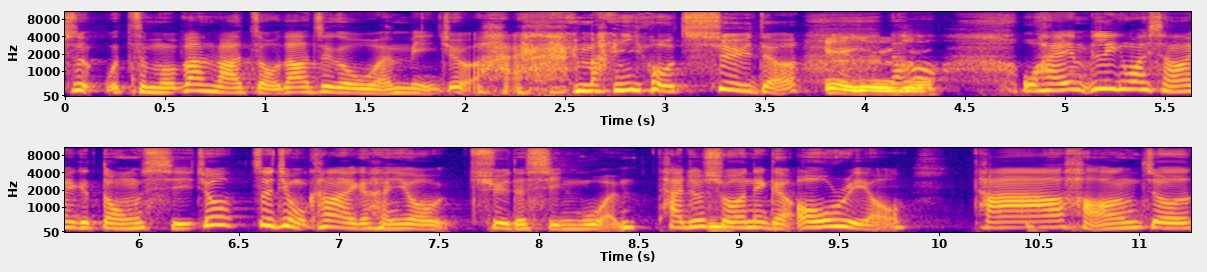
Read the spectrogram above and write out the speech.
就我怎么办法走到这个文明，就还还蛮有趣的。对对对。然后我还另外想到一个东西，就最近我看到一个很有趣的新闻，他就说那个 Oreo。他好像就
